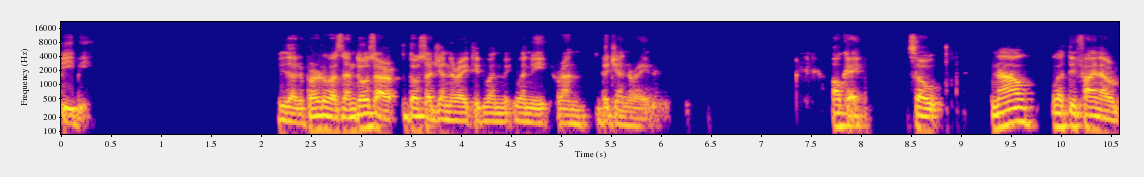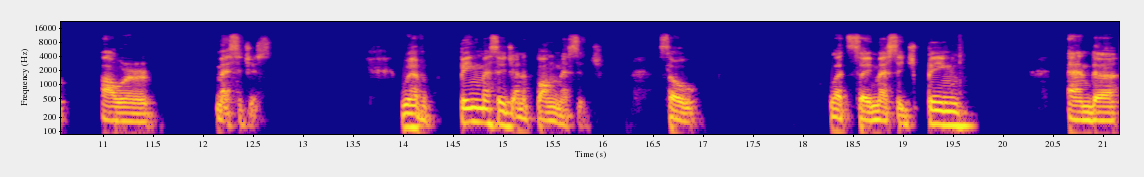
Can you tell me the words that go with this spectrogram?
pb. These are the protobufs, and those are those are generated when we when we run the generator. Okay, so now let's define our our messages. We have a ping message and a pong message. So let's say message ping, and uh,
